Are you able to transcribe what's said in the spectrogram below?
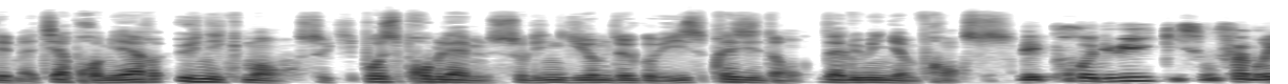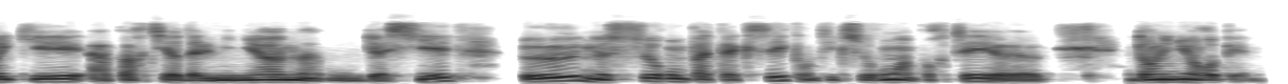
des matières premières uniquement, ce qui pose problème, souligne Guillaume de Goïs, président d'Aluminium France. Les produits qui sont fabriqués à partir d'aluminium ou d'acier, eux, ne seront pas taxés quand ils seront importés euh, dans l'Union européenne.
